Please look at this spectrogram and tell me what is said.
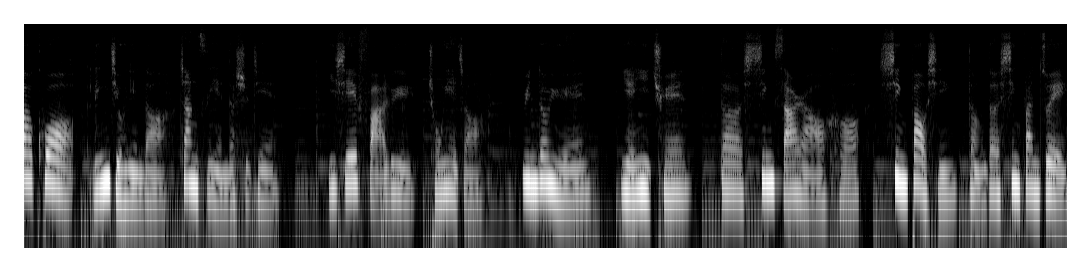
包括零九年的张子妍的事件，一些法律从业者、运动员、演艺圈的性骚扰和性暴行等的性犯罪，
